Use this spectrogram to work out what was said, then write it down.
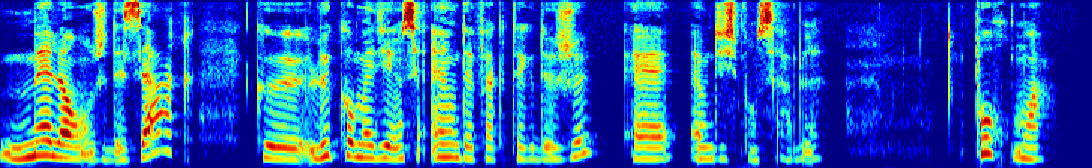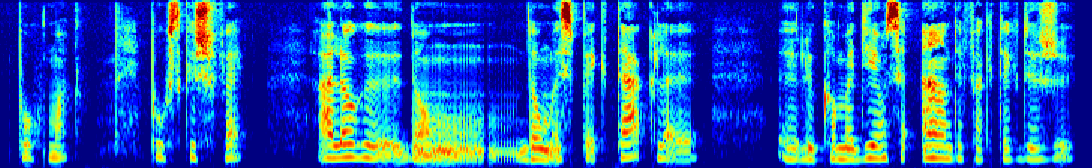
mélange des arts, que le comédien, c'est un des facteurs de jeu, est indispensable. Pour moi, pour moi, pour ce que je fais. Alors, euh, dans, dans mes spectacles, euh, le comédien, c'est un des facteurs de jeu.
